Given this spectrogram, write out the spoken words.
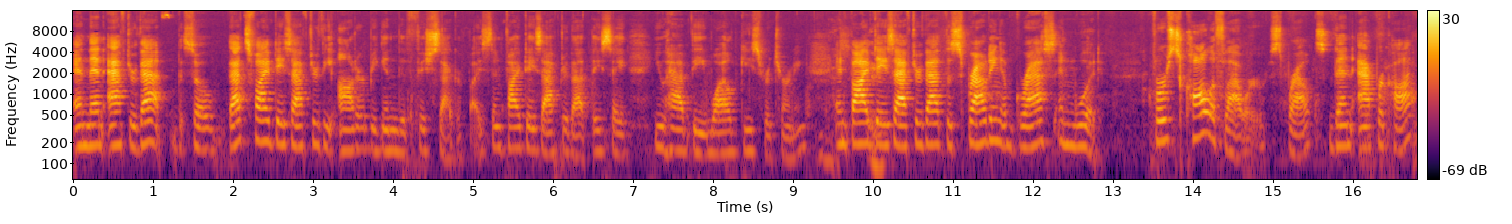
And then after that, so that's five days after the otter begin the fish sacrifice. Then five days after that, they say you have the wild geese returning. And five days after that, the sprouting of grass and wood. First cauliflower sprouts, then apricot,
